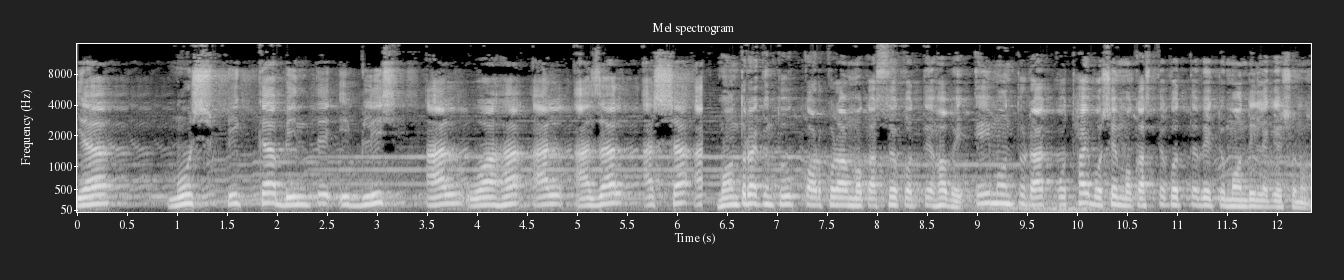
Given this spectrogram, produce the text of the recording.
ইয়া মুশফিকা বিনতে ইবলিশ আল ওয়াহা আল আজাল আশা মন্ত্রটা কিন্তু কড়কড়া মোকাস্ত করতে হবে। এই মন্ত্রটা কোথায় বসে মোকাস্ত করতে হবে একটু মন্দির লাগিয়ে শুনুন।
